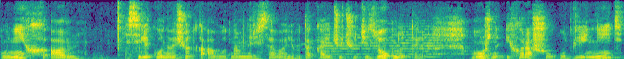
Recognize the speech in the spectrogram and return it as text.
У них силиконовая щетка, а вот нам нарисовали, вот такая чуть-чуть изогнутая, можно и хорошо удлинить,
